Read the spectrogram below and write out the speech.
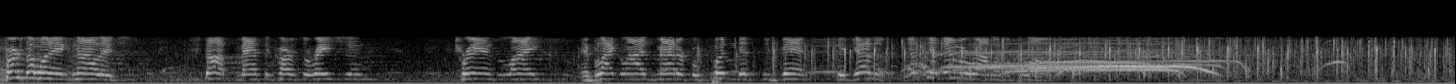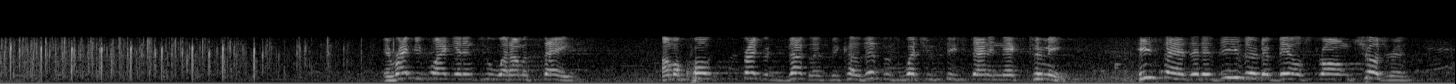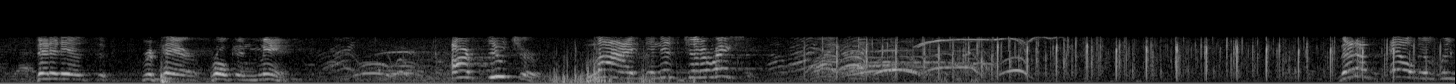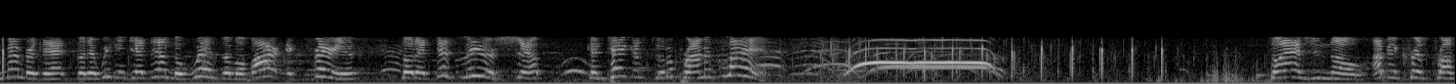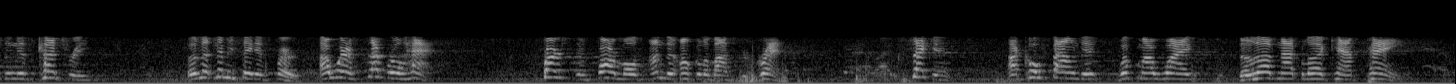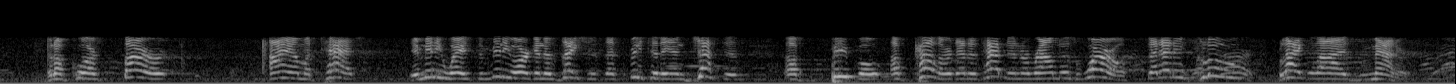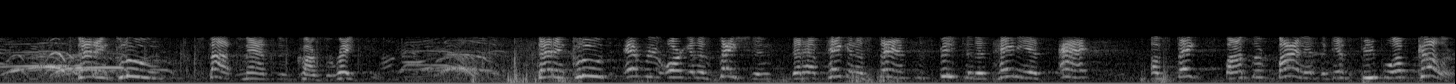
First, I want to acknowledge Stop Mass Incarceration, Trans Life, and Black Lives Matter for putting this event together. Let's give them a round of applause. And right before I get into what I'm going to say, I'm going to quote Frederick Douglass because this is what you see standing next to me. He says, It is easier to build strong children than it is to repair broken men. Our future lies in this generation. Let us elders remember that so that we can give them the wisdom of our experience so that this leadership can take us to the promised land. So, as you know, I've been crisscrossing this country. But let, let me say this first I wear several hats. First and foremost, I'm the uncle of Oscar Grant. Second, I co-founded with my wife the Love Not Blood campaign. And of course, third, I am attached in many ways to many organizations that speak to the injustice of people of color that is happening around this world. So that includes Black Lives Matter. That includes Stop Mass Incarceration. That includes every organization that have taken a stance to speak to this heinous act of state-sponsored violence against people of color.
